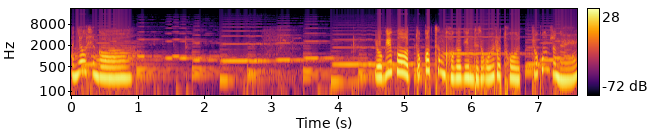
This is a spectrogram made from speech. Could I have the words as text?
안녕하신가. 여기가 똑같은 가격인데 오히려 더 조금 주네.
